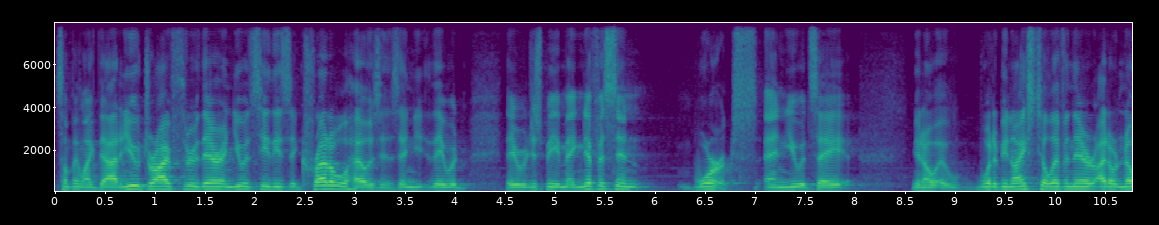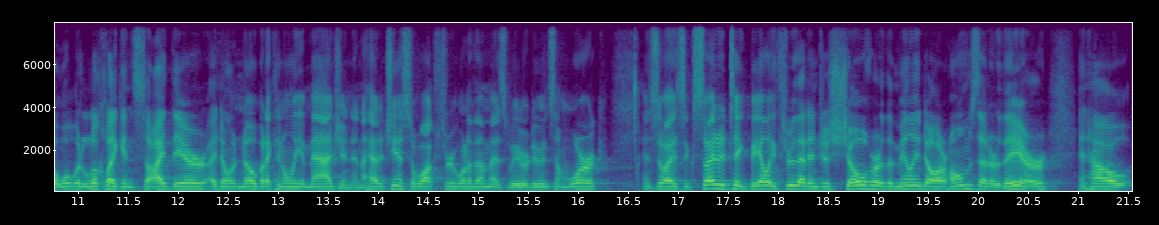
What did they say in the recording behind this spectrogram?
something like that. And you drive through there and you would see these incredible houses, and they would, they would just be magnificent works. And you would say, you know, would it be nice to live in there? I don't know. What would it look like inside there? I don't know, but I can only imagine. And I had a chance to walk through one of them as we were doing some work. And so I was excited to take Bailey through that and just show her the million dollar homes that are there and how,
